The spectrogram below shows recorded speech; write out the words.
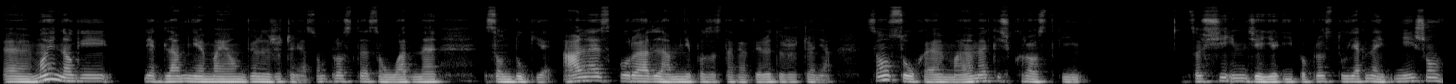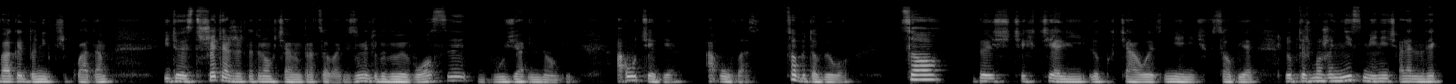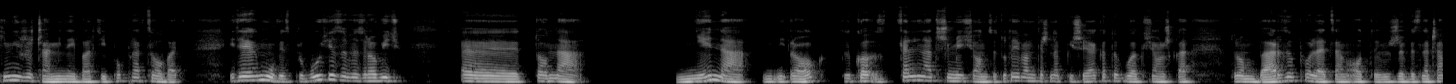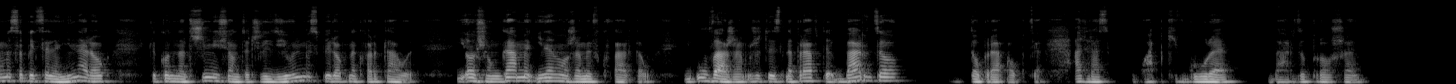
Yy, moje nogi jak dla mnie mają wiele życzenia. Są proste, są ładne, są długie, ale skóra dla mnie pozostawia wiele do życzenia. Są suche, mają jakieś krostki, coś się im dzieje i po prostu jak najmniejszą wagę do nich przykładam. I to jest trzecia rzecz, na którą chciałabym pracować. W sumie to by były włosy, buzia i nogi. A u Ciebie, a u Was, co by to było? Co byście chcieli lub chciały zmienić w sobie, lub też może nie zmienić, ale nad jakimi rzeczami najbardziej popracować. I tak jak mówię, spróbujcie sobie zrobić yy, to na nie na rok, tylko cel na trzy miesiące. Tutaj Wam też napiszę, jaka to była książka, którą bardzo polecam o tym, że wyznaczamy sobie cele nie na rok, tylko na trzy miesiące, czyli dzielimy sobie rok na kwartały i osiągamy ile możemy w kwartał. I uważam, że to jest naprawdę bardzo dobra opcja. A teraz łapki w górę, bardzo proszę.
